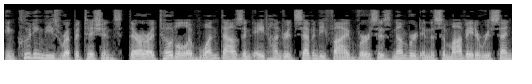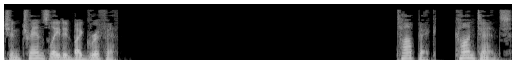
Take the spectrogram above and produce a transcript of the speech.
Including these repetitions, there are a total of 1,875 verses numbered in the Samaveda recension translated by Griffith. Contents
